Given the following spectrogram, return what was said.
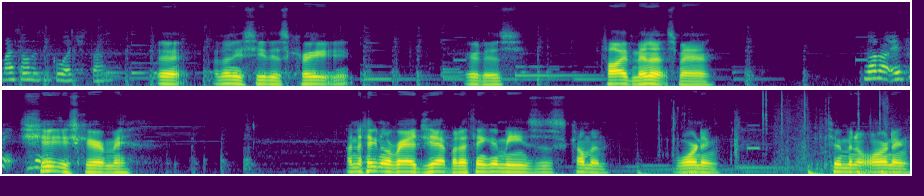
My sound is glitched then. Yeah, I don't even see this crate. Here it is. Five minutes, man. No, no. If it. Shit, you scared me. I'm not taking no reds yet, but I think it means it's coming. Warning. Two minute warning.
